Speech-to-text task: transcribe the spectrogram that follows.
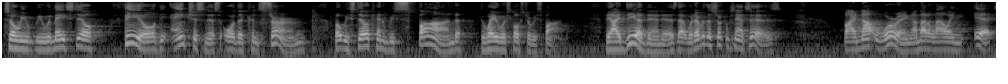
So we, we, we may still feel the anxiousness or the concern, but we still can respond the way we're supposed to respond. The idea then is that whatever the circumstance is, by not worrying, I'm not allowing it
